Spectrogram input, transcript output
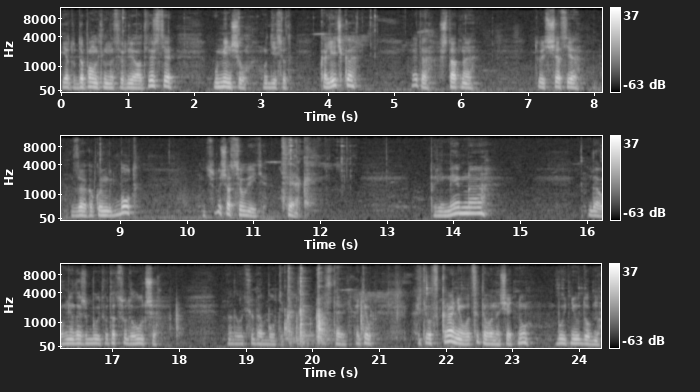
я тут дополнительно сверлил отверстие. Уменьшил вот здесь вот колечко. Это штатное. То есть сейчас я за какой-нибудь болт. Вот сюда сейчас все увидите. Так. Примерно... Да, у меня даже будет вот отсюда лучше. Надо вот сюда болтик ставить. Хотел, хотел с крайнего вот с этого начать, но будет неудобно.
